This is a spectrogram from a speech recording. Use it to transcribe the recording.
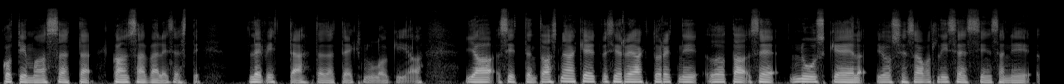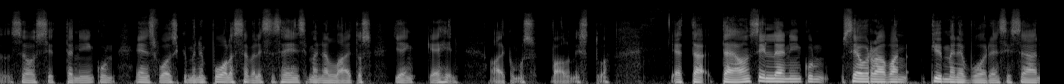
kotimaassa että kansainvälisesti levittää tätä teknologiaa. Ja sitten taas nämä kevytvesireaktorit, niin tota, se NuScale, jos he saavat lisenssinsä, niin se olisi sitten niin kuin ensi vuosikymmenen puolessa välissä se ensimmäinen laitos Jenkkeihin aikomus valmistua. Että tämä on silleen niin kuin seuraavan kymmenen vuoden sisään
